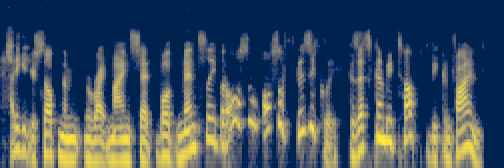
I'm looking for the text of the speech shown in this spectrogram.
how do you get yourself in the right mindset, both mentally but also also physically? Because that's going to be tough to be confined.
